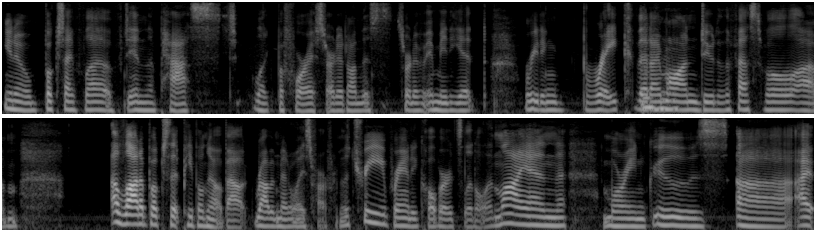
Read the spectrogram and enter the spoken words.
You know, books I've loved in the past, like before I started on this sort of immediate reading break that I'm on due to the festival. Um, a lot of books that people know about Robin Benway's Far From the Tree, Brandy Colbert's Little and Lion, Maurene Goo's. Uh, I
